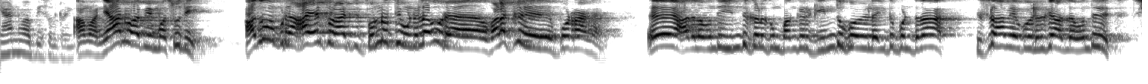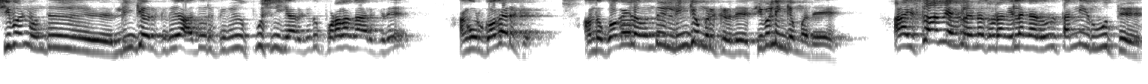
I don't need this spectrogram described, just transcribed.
ஞானவா அப்படி சொல்கிறீங்க ஆமா ஞான்வாபி மசூதி. அதுவும் அப்படிதான் ஆயிரத்தி தொள்ளாயிரத்தி தொண்ணூத்தி ஒண்ணுல ஒரு வழக்கு போடுறாங்க. ஏ அதில் வந்து இந்துக்களுக்கும் பங்கு இருக்குது இந்து கோவிலில் இது பண்ணிட்டு தான் இஸ்லாமிய கோவில் இருக்குது அதில் வந்து சிவன் வந்து லிங்கம் இருக்குது அது இருக்குது பூசணிக்காய் இருக்குது புடலங்காய் இருக்குது. அங்கே ஒரு குகை இருக்குது அந்த குகையில் வந்து லிங்கம் இருக்குது சிவலிங்கம் அது. ஆனால் இஸ்லாமியர்கள் என்ன சொல்கிறாங்க இல்லைங்க அது வந்து தண்ணீர் ஊத்து.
